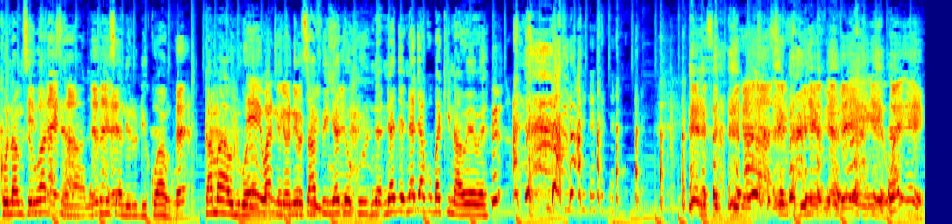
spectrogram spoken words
kuna inside anasema lakini Eh, si eh, alirudi kwangu. Eh. kama ulikuwa Eh, million kitu safi niaje niaje kubaki na wewe. Ni simp behavior. Simp behavior.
